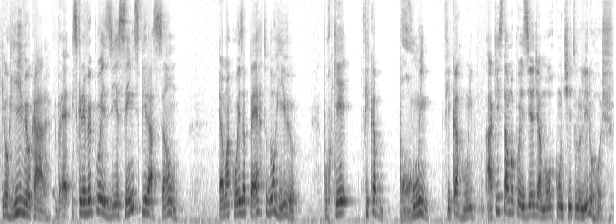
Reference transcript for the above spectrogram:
Que horrível, cara. É, escrever poesia sem inspiração é uma coisa perto do horrível. Porque fica ruim. Fica ruim. Aqui está uma poesia de amor com o título Lírio Roxo.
